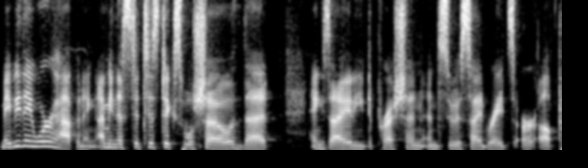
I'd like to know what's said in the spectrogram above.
maybe they were happening. I mean, the statistics will show that anxiety, depression, and suicide rates are up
